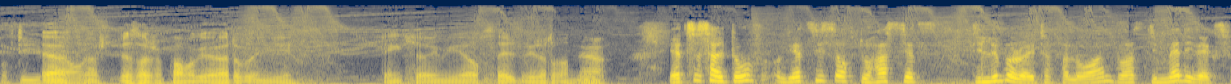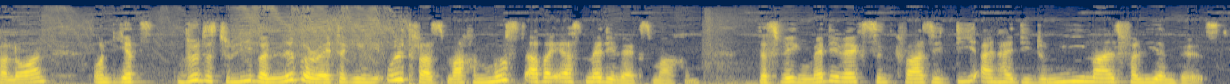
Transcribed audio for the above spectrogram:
Auf die ja, blauen. das habe ich schon ein paar Mal gehört, aber irgendwie denke ich ja irgendwie auch selten wieder dran. Ja. ja. Jetzt ist halt doof und jetzt siehst du auch, du hast jetzt die Liberator verloren, du hast die Medivacs verloren und jetzt würdest du lieber Liberator gegen die Ultras machen, musst aber erst Medivacs machen. Deswegen, Medivacs sind quasi die Einheit, die du niemals verlieren willst.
